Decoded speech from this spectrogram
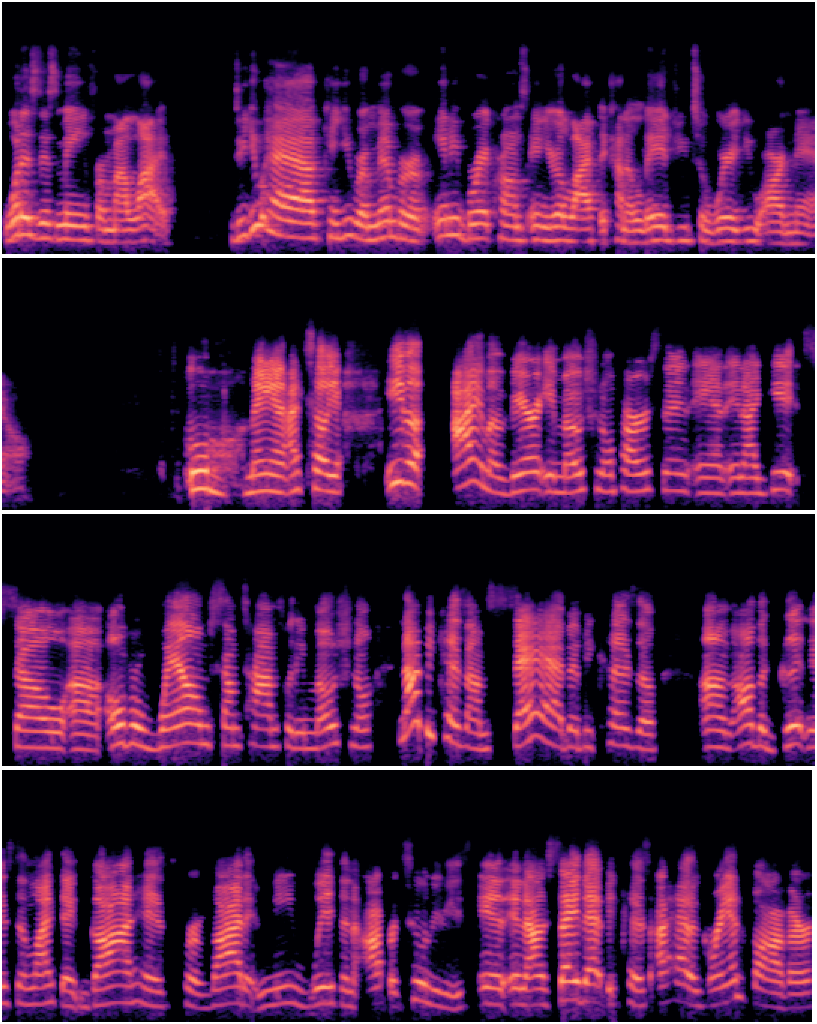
what does this mean for my life? Do you have, can you remember of any breadcrumbs in your life that kind of led you to where you are now? Oh man, I tell you, either I am a very emotional person and and I get so uh overwhelmed sometimes with emotional, not because I'm sad, but because of um, all the goodness in life that God has provided me with and opportunities. And, and I say that because I had a grandfather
